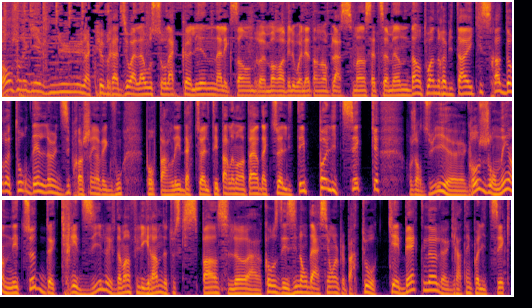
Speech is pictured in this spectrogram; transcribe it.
Bonjour et bienvenue à Cube Radio à la hausse sur la colline. Alexandre Moranville-Ouellette en remplacement cette semaine d'Antoine Robitaille qui sera de retour dès lundi prochain avec vous pour parler d'actualité parlementaire, d'actualité politique. Aujourd'hui, euh, grosse journée en études de crédit, là, évidemment en filigrane de tout ce qui se passe là à cause des inondations un peu partout au Québec. Là, le gratin politique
